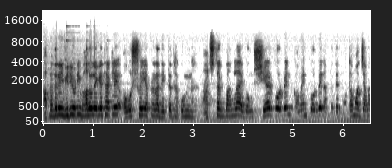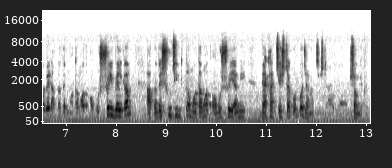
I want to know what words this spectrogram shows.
আপনাদের এই ভিডিওটি ভালো লেগে থাকলে অবশ্যই আপনারা দেখতে থাকুন আজ তাক বাংলা এবং শেয়ার করবেন কমেন্ট করবেন, আপনাদের মতামত জানাবেন, আপনাদের মতামত অবশ্যই ওয়েলকাম আপনাদের সুচিন্তিত মতামত অবশ্যই আমি দেখার চেষ্টা করব, জানার চেষ্টা করব। সঙ্গে থাকুন।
